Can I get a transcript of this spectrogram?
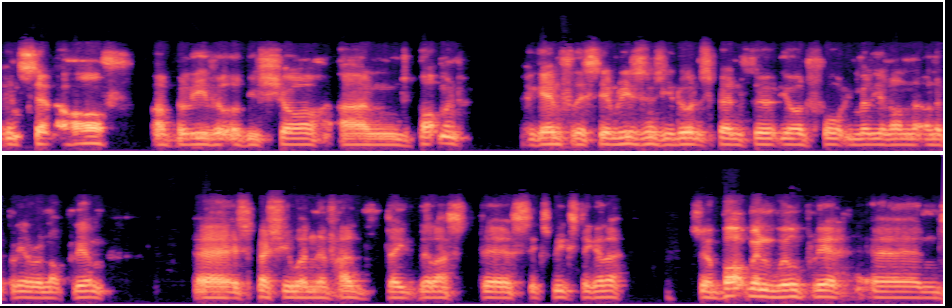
in centre half, I believe it'll be Schär and Botman. Again, for the same reasons, you don't spend 30 or 40 million on, on a player and not play him, uh, especially when they've had like the last uh, six weeks together. So Botman will play, and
